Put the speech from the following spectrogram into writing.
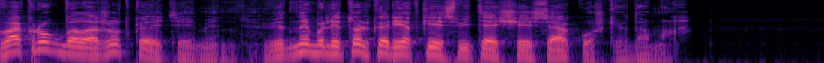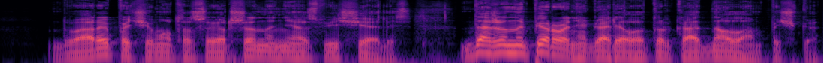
Вокруг была жуткая темень. Видны были только редкие светящиеся окошки в домах. Дворы почему-то совершенно не освещались. Даже на перроне горела только одна лампочка.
